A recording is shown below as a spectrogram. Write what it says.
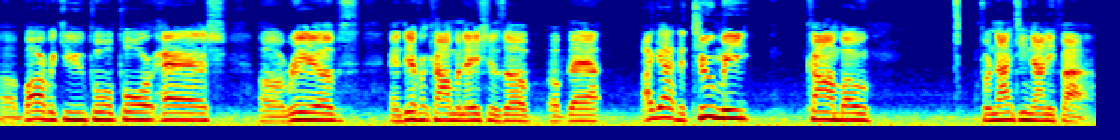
uh, barbecue, pulled pork, hash, uh, ribs, and different combinations of, of that. I got the two meat combo for 19.95.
